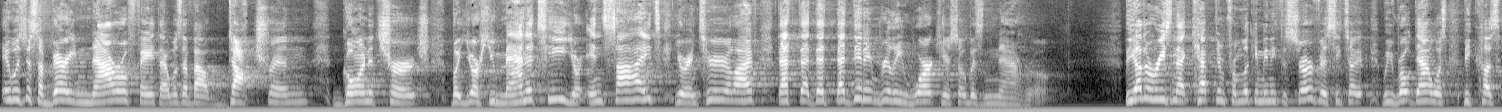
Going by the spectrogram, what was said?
It was just a very narrow faith that was about doctrine, going to church, but your humanity, your insides, your interior life, that, that, that, that didn't really work here, so it was narrow. The other reason that kept him from looking beneath the surface, he t- we wrote down, was because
